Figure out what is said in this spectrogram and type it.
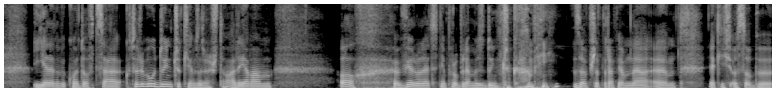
jeden wykładowca, który był Duńczykiem zresztą, ale ja mam och, wieloletnie problemy z Duńczykami. Zawsze trafiam na um, jakieś osoby,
